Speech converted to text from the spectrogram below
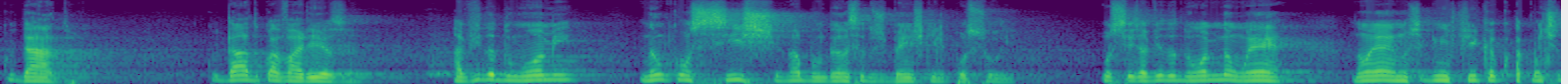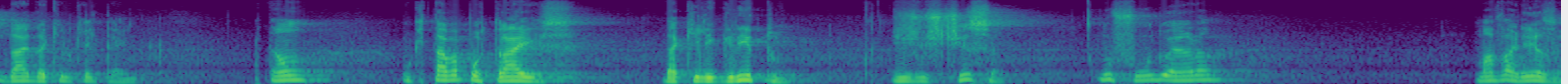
cuidado. Cuidado com a avareza. A vida de um homem não consiste na abundância dos bens que ele possui. Ou seja, a vida do homem não é, não é, não significa a quantidade daquilo que ele tem. Então, o que estava por trás daquele grito de justiça, no fundo era uma avareza.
